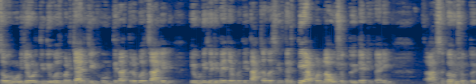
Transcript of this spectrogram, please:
सौर ऊर्जेवरती दिवसभर चार्जिंग होऊन ती रात्रभर चालेल. एवढी जरी त्याच्यामध्ये ताकद असेल तर ते आपण लावू शकतोय त्या ठिकाणी. असं करू शकतोय.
